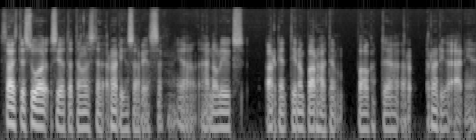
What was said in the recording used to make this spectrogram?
sai sitten suosiota tällaisessa radiosarjassa ja hän oli yksi Argentiinan parhaiten palkattuja radioääniä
